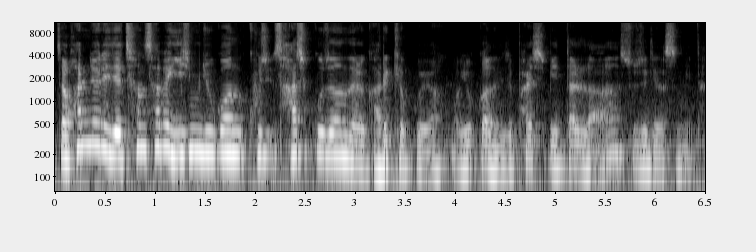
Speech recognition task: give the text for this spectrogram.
자, 환율이 이제 1426원 49전을 가리켰고요. 어, 유가는 이제 82달러 수준이었습니다.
